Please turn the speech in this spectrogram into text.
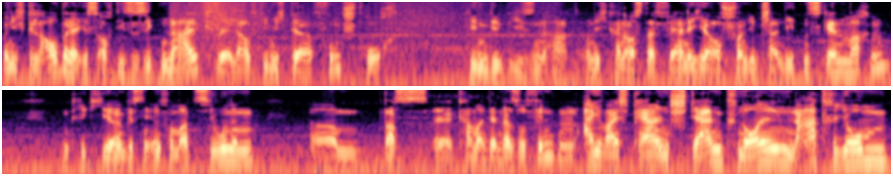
Und ich glaube, da ist auch diese Signalquelle, auf die mich der Funkspruch hingewiesen hat. Und ich kann aus der Ferne hier auch schon den Planetenscan machen und kriege hier ein bisschen Informationen ähm, was äh, kann man denn da so finden? Eiweißperlen, Sternknollen, Natrium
